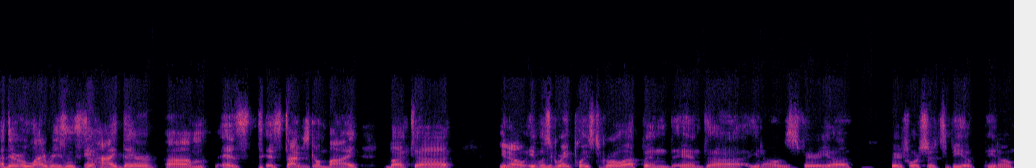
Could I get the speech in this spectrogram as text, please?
Uh, there are a lot of reasons to yeah. hide there um, as as time's gone by, but uh, you know, it was a great place to grow up, and and uh, you know, I was very uh, very fortunate to be a you know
